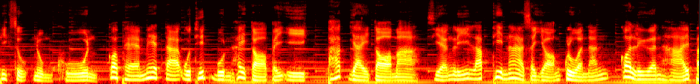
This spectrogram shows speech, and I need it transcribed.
ภิกษุหนุ่มคูณ ก็แผ่เมตตาอุทิศบุญให้ต่อไปอีก พักใหญ่ต่อมาเสียงลี้ลับที่น่าสยองกลัวนั้น ก็เลือนหายไป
